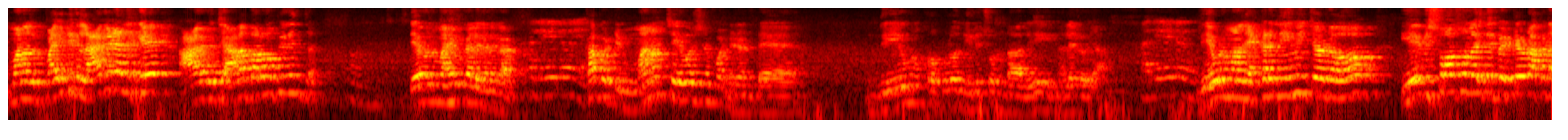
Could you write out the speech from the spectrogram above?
మనల్ని బయటికి లాగడానికి ఆవిడ చాలా బలం ఉపయోగించాడు. దేవుని మహిమ కలిగిన కాదు హల్లెలూయా. కాబట్టి మనం చేయవలసిన పని ఏంటంటే దేవుని కృపలో నిలిచి ఉండాలి అలేలోయ దేవుడు మనల్ని ఎక్కడ నియమించాడో ఏ విశ్వాసంలో అయితే పెట్టాడో అక్కడ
